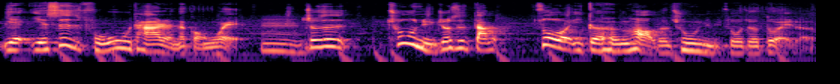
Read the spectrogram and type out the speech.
也也是服务他人的宫位，嗯。就是处女就是当做一个很好的处女座就对了。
